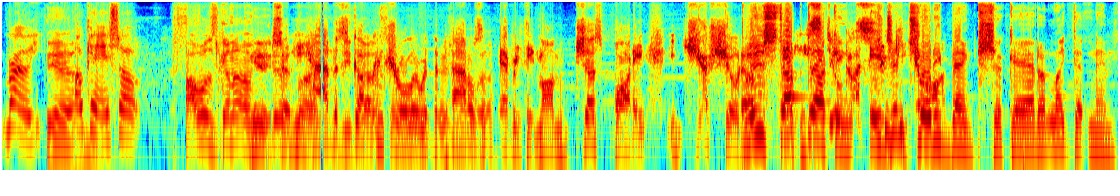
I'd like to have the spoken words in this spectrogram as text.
Bro. Yeah. Okay, so I was gonna unmute Dude, so him, he had the he's Scott gotta stay controller with the paddles and everything. Mom just bought it. He just showed up. Please stop and he still talking. Agent Snoopy Jody. Banks, okay? I don't like that name.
